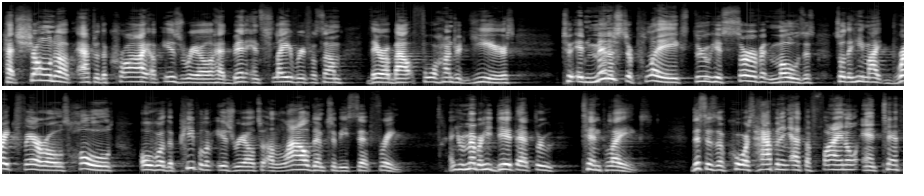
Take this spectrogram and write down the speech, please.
had shown up after the cry of Israel had been in slavery for some there about 400 years to administer plagues through his servant Moses so that he might break Pharaoh's hold over the people of Israel to allow them to be set free. And you remember he did that through 10 plagues. This is, of course, happening at the final and 10th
